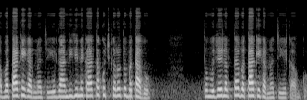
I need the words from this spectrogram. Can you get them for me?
अब बता के करना चाहिए। गांधी जी ने कहा था, कुछ करो तो बता दो। तो मुझे लगता है बता के करना चाहिए काम को।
